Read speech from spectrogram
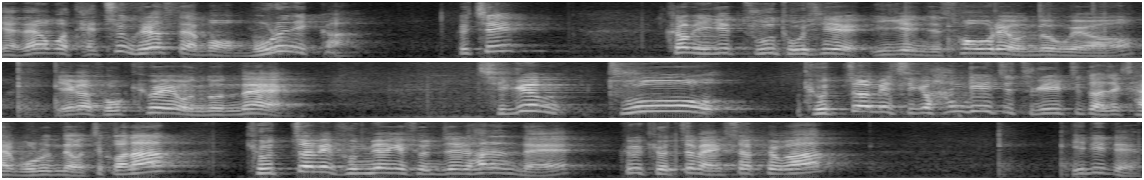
야 내가 뭐 대충 그렸어요. 뭐 모르니까. 그치? 그럼 이게 두 도시의 이게 이제 서울의 온도고요. 얘가 도쿄의 온도인데 지금 두 교점이 지금 한 개일지 두 개일지도 아직 잘 모르는데 어쨌거나 교점이 분명히 존재를 하는데 그 교점의 x좌표가 1이래요.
